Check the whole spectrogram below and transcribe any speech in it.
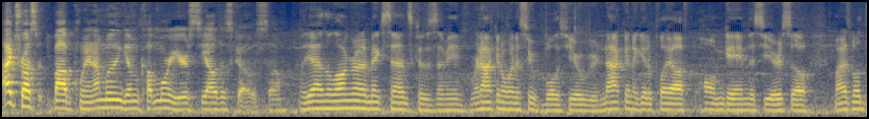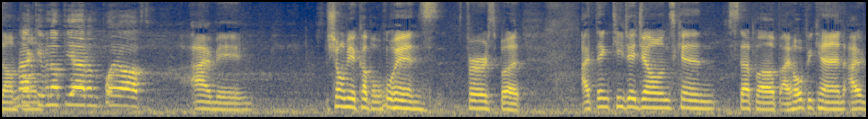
I trust Bob Quinn. I'm willing to give him a couple more years, see how this goes. So yeah, in the long run, it makes sense because I mean we're not going to win a Super Bowl this year. We're not going to get a playoff home game this year, so might as well I'm dump not him. giving up yet on the playoffs. I mean, show me a couple wins first, but I think TJ Jones can step up. I hope he can. I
